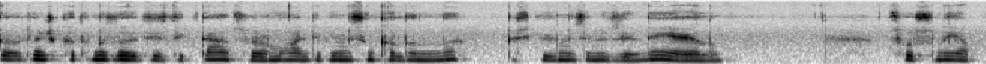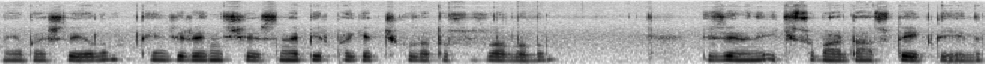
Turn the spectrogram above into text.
Dördüncü katımızı dizdikten sonra muhallebimizin kalınlığını bisküvimizin üzerine yayalım. Sosunu yapmaya başlayalım. Tencerenin içerisine bir paket çikolata sosu alalım. Üzerine 2 su bardağı da ekleyelim.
